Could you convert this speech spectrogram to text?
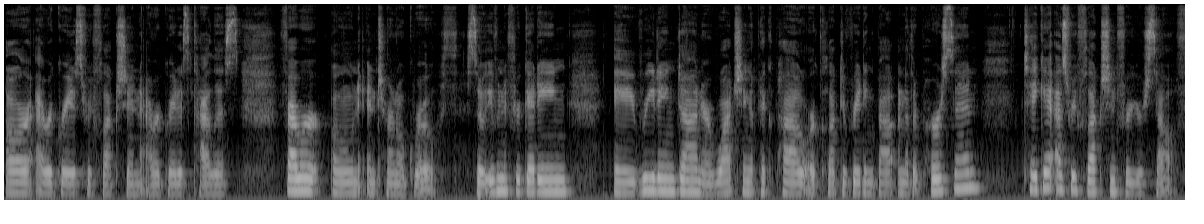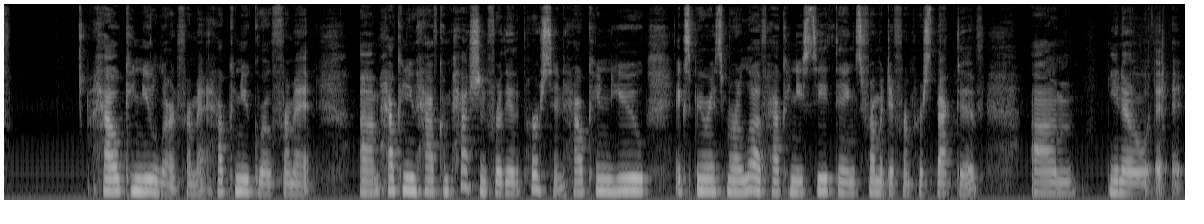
are our greatest reflection, our greatest catalyst for our own internal growth. So even if you're getting a reading done or watching a pick a pile or collective reading about another person, take it as reflection for yourself. How can you learn from it? How can you grow from it? Um, how can you have compassion for the other person? How can you experience more love? How can you see things from a different perspective? Um, you know, it, it,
